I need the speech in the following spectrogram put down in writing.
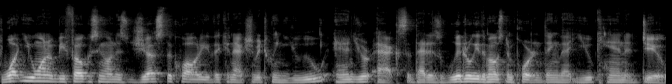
What you want to be focusing on is just the quality of the connection between you and your ex. That is literally the most important thing that you can do.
